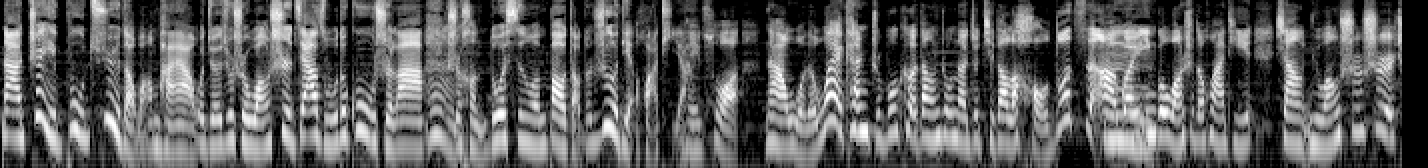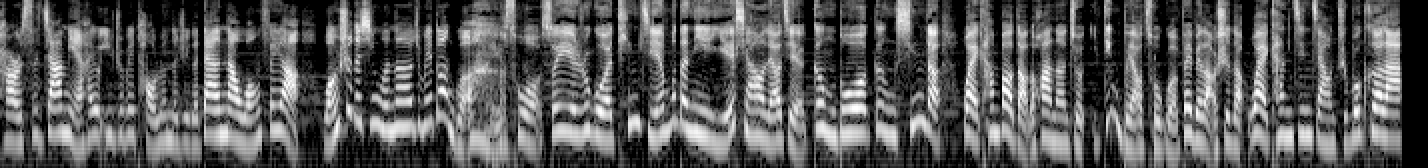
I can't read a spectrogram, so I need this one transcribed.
那这一部剧的王牌啊，我觉得就是王室家族的故事啦，嗯、是很多新闻报道的热点话题啊。没错，那我的外刊直播课当中呢，就提到了好多次啊。关于英国王室的话题，像女王逝世、查尔斯加冕，还有一直被讨论的这个戴安娜王妃啊，王室的新闻呢就没断过。没错，所以如果听节目的你也想要了解更多更新的外刊报道的话呢，就一定不要错过贝贝老师的外刊精讲直播课啦。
